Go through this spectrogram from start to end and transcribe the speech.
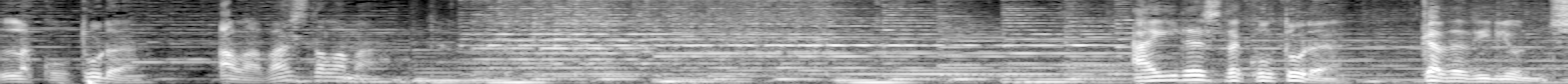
La cultura a l'abast de la mà. Aires de Cultura. Cada dilluns,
